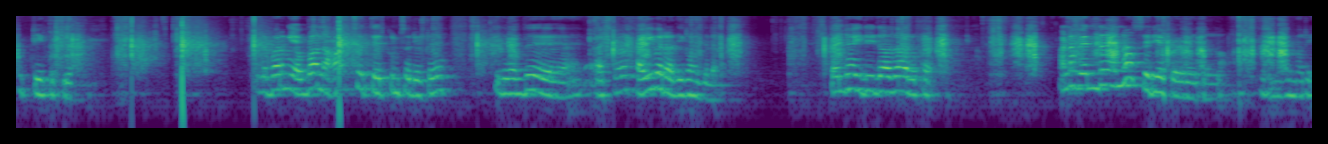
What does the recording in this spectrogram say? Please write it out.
குட்டி குட்டியாக இதில் பாருங்கள் எவ்வளோ நார்ச்சத்து இருக்குன்னு சொல்லிட்டு இது வந்து ஆக்சுவலாக ஃபைபர் அதிகம் இதில். கொஞ்சம் இது இதாக தான் இருக்கும். நல்லா வெந்தயம்னா சரியாக போயிடும் இதெல்லாம். இந்த மாதிரி.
